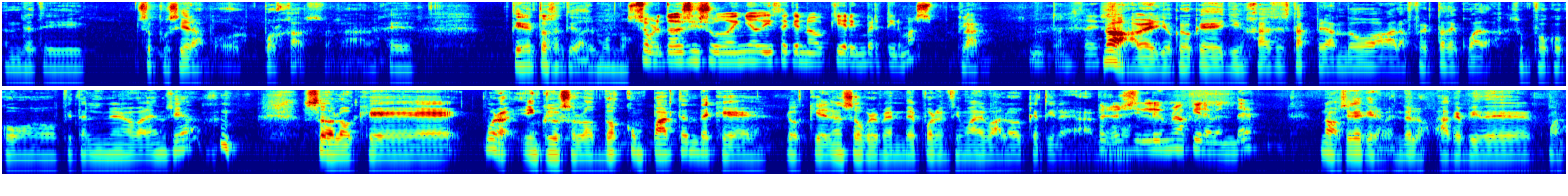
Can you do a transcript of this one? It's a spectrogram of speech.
Andretti se pusiera por, por Haas. O sea, que tiene todo sentido del mundo. Sobre todo si su dueño dice que no quiere invertir más. Claro. Entonces, No, a ver, yo creo que Jim Haas está esperando a la oferta adecuada. Es un poco como Peter Linero de Valencia. Solo que, bueno, incluso los dos comparten de que lo quieren sobrevender por encima del valor que tiene pero mismo. si Lim no quiere vender. No, sí que quiere venderlo. A que pide. Bueno,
